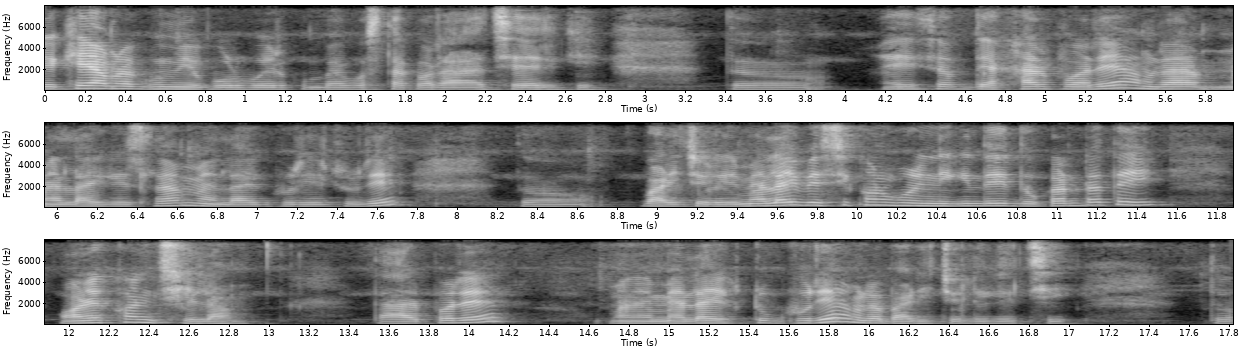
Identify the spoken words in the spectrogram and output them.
রেখে আমরা ঘুমিয়ে পড়ব, এরকম ব্যবস্থা করা আছে আর কি। তো এইসব দেখার পরে আমরা মেলায় গেছিলাম, মেলায় ঘুরে টুরে তো বাড়ি চলে। মেলায় বেশিক্ষণ ঘুরিনি, কিন্তু এই দোকানটাতেই অনেকক্ষণ ছিলাম। তারপরে মানে মেলায় একটু ঘুরে আমরা বাড়ি চলে গেছি। তো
